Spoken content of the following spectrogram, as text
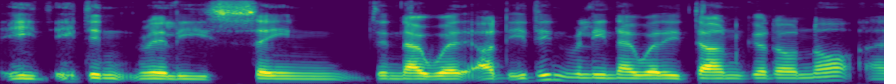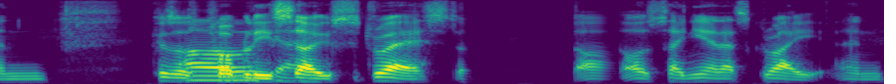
he he didn't really seem to know whether he didn't really know whether he'd done good or not, and because I was Oh, probably okay. so stressed, I, I was saying, yeah, that's great, and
